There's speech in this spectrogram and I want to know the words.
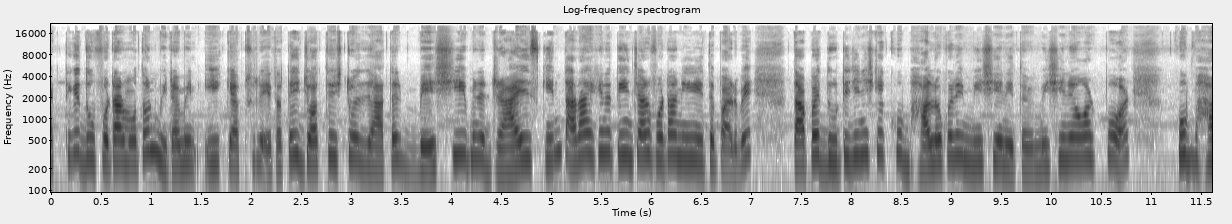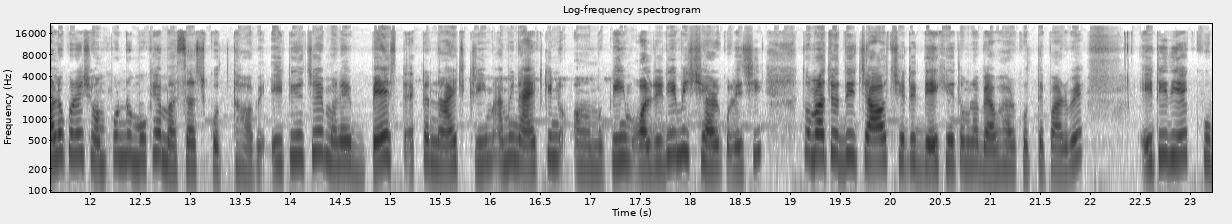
এক থেকে দু ফোঁটার মতন ভিটামিন ই ক্যাপসুল এটাতেই যথেষ্ট যাদের বেশি মানে ড্রাই স্কিন তারা এখানে তিন চার ফোঁটা নিয়ে নিতে পারবে। তারপরে দুটি জিনিসকে খুব ভালো করে মিশিয়ে নিতে হবে। মিশিয়ে নেওয়ার পর খুব ভালো করে সম্পূর্ণ মুখে ম্যাসাজ করতে হবে। এটি হচ্ছে মানে বেস্ট একটা নাইট ক্রিম আমি নাইট ক্রিম ক্রিম অলরেডি আমি শেয়ার করেছি। তোমরা যদি চাও সেটি দেখে তোমরা ব্যবহার করতে পারবে। এটি দিয়ে খুব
